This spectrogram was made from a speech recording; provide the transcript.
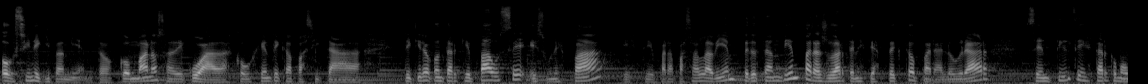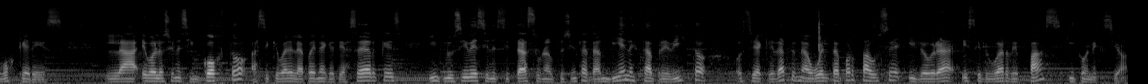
o sin equipamiento, con manos adecuadas, con gente capacitada. Te quiero contar que Pause es un spa este, para pasarla bien, pero también para ayudarte en este aspecto, para lograr sentirte y estar como vos querés. La evaluación es sin costo, así que vale la pena que te acerques. Inclusive si necesitas una nutricionista también está previsto. O sea que date una vuelta por Pause y logra ese lugar de paz y conexión.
